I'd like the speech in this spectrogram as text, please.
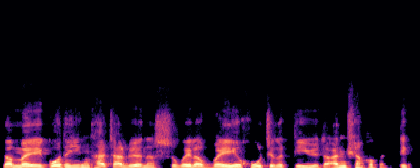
那美国的印太战略呢，是为了维护这个地域的安全和稳定。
